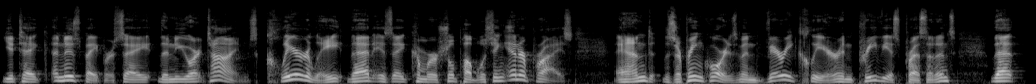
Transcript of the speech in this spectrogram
you take a newspaper, say the New York Times. Clearly, that is a commercial publishing enterprise. And the Supreme Court has been very clear in previous precedents that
